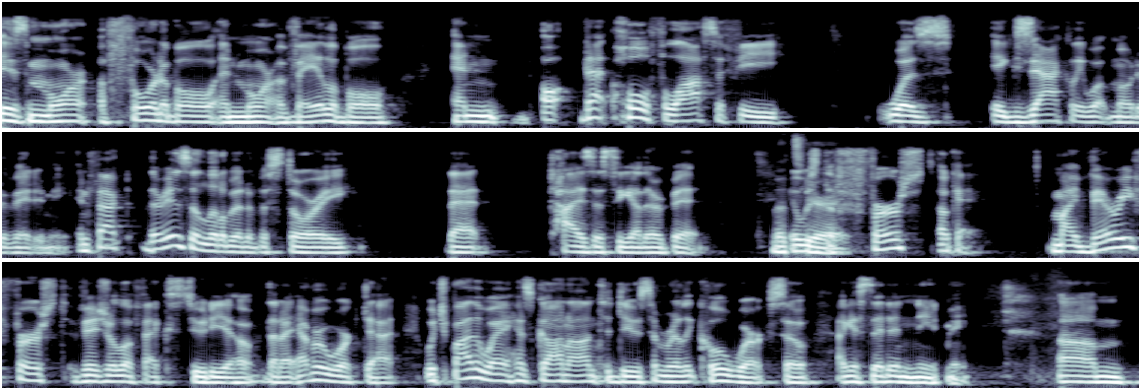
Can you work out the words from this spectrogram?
is more affordable and more available. And that whole philosophy was exactly what motivated me. In fact, there is a little bit of a story that ties this together a bit. Let's it was the it. first, okay, my very first visual effects studio that I ever worked at, which by the way has gone on to do some really cool work. So I guess they didn't need me. Um,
